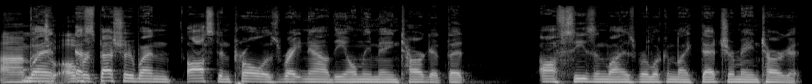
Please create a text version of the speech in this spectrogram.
Um, When, over especially when Austin Proehl is right now the only main target that off season wise we're looking like that's your main target.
